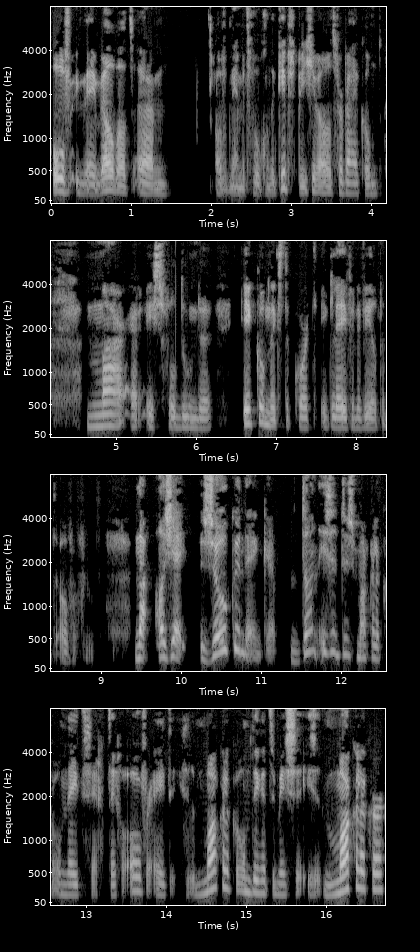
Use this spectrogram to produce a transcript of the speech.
of ik neem wel wat, um, of ik neem het volgende kipspiesje wel wat voorbij komt. Maar er is voldoende. Ik kom niks tekort. Ik leef in een wereld met overvloed. Nou, als jij zo kunt denken, dan is het dus makkelijker om nee te zeggen tegen overeten. Is het makkelijker om dingen te missen? Is het makkelijker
